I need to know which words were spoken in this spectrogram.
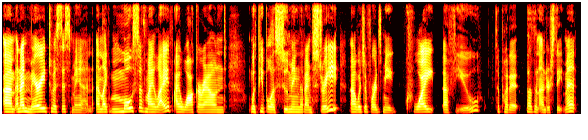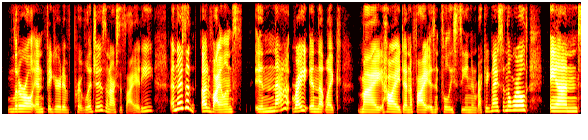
Um, and I'm married to a cis man. And like most of my life, I walk around with people assuming that I'm straight, uh, which affords me quite a few to put it, that's an understatement, literal and figurative privileges in our society. And there's a, a violence in that, right? In that, like, my how I identify isn't fully seen and recognized in the world. And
